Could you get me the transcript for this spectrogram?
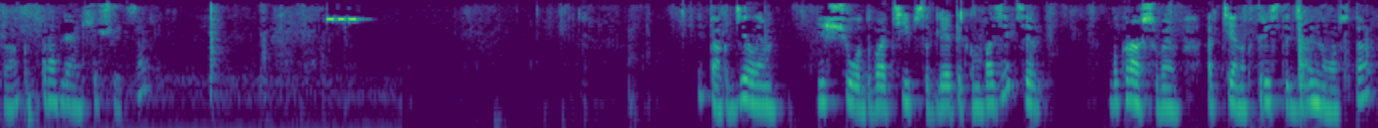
Так, отправляем сушиться. Итак, делаем еще два типса для этой композиции. Выкрашиваем оттенок 390 по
